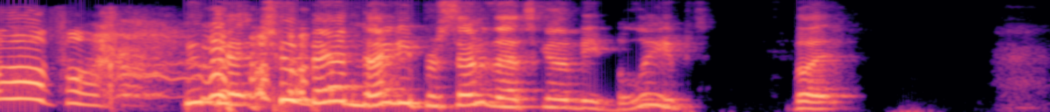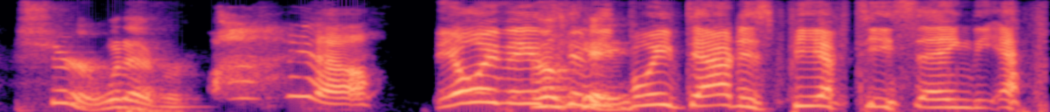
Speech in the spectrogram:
Oh boy. Too bad. Too bad. Ninety percent of that's going to be bleeped. But sure, whatever. Yeah. The only thing that's going to be bleeped out is PFT saying the F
